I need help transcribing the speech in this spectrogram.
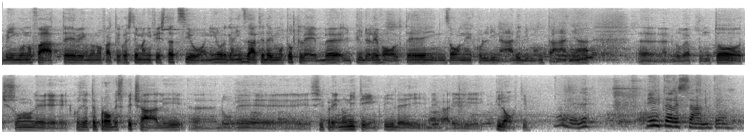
vengono fatte, vengono fatte, queste manifestazioni organizzate dai motoclub il più delle volte in zone collinari di montagna. eh, dove appunto ci sono le cosiddette prove speciali eh, dove si prendono i tempi dei, dei vari piloti. Va bene, interessante.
